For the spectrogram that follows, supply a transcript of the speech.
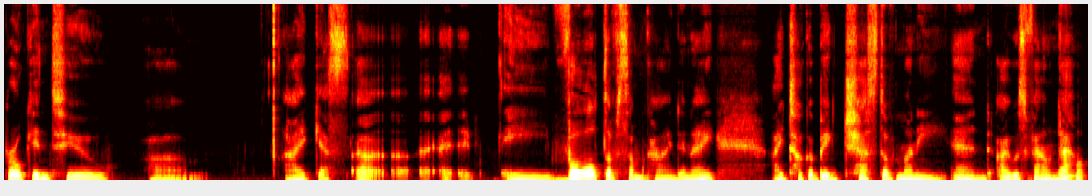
broke into, um, I guess, uh, a, a, vault of some kind, and I, I took a big chest of money, and I was found out.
